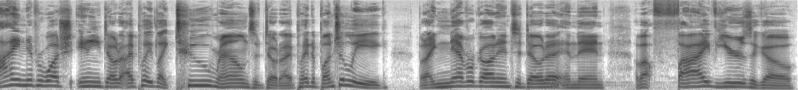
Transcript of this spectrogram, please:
I never watched any Dota. I played like two rounds of Dota. I played a bunch of League, but I never got into Dota. And then about five years ago,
